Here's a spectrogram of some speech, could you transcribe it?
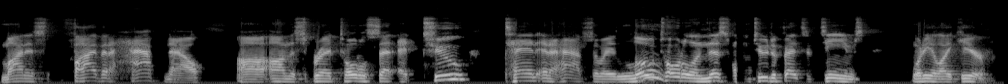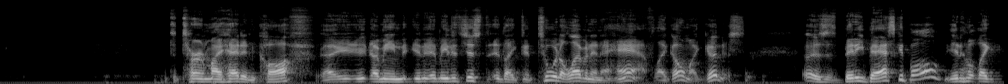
minus five and a half now uh, on the spread. Total set at two, ten and a half. So a low Ooh. total in this one, two defensive teams. What do you like here? To turn my head and cough. I, I, mean, I mean, it's just like the two and 11 and a half. Like, oh my goodness, is this bitty basketball? You know, like,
